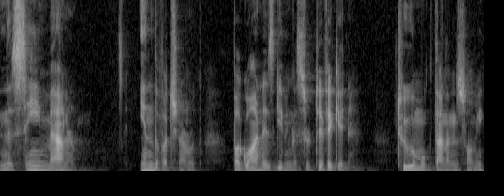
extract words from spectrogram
In the same manner, in the Vachanamrut, Bhagwan is giving a certificate to Muktanand Swami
